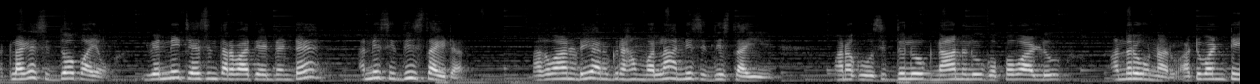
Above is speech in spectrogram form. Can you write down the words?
అట్లాగే సిద్ధోపాయం. ఇవన్నీ చేసిన తర్వాత ఏంటంటే అన్నీ సిద్ధిస్తాయిట. భగవానుడి అనుగ్రహం వల్ల అన్నీ సిద్ధిస్తాయి. మనకు సిద్ధులు జ్ఞానులు గొప్పవాళ్ళు అందరూ ఉన్నారు. అటువంటి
